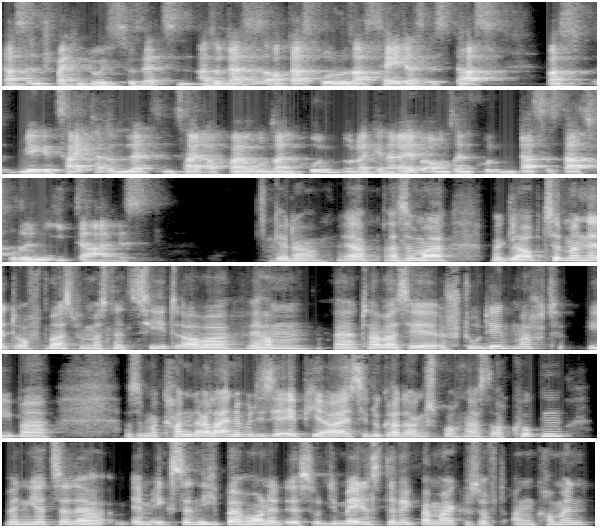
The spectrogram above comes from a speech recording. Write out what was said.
das entsprechend durchzusetzen. Also das ist auch das, wo du sagst, hey, das ist das, was mir gezeigt hat in der letzten Zeit auch bei unseren Kunden oder generell bei unseren Kunden, das ist das, wo der Need da ist. Genau, ja. Also man, man glaubt es immer nicht oftmals, wenn man es nicht sieht, aber wir haben äh, teilweise Studien gemacht, wie wie man, also man kann alleine über diese APIs, die du gerade angesprochen hast, auch gucken, wenn jetzt der MX dann nicht bei Hornet ist und die Mails direkt bei Microsoft ankommen,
